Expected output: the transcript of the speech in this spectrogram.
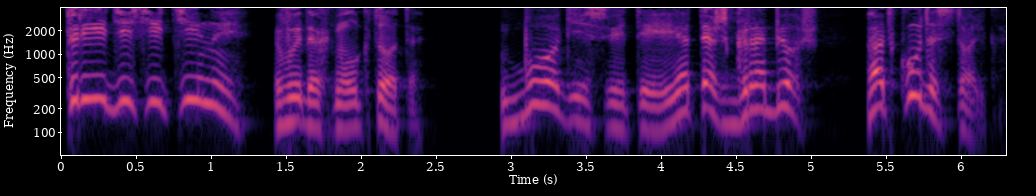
«Три десятины!» — выдохнул кто-то. «Боги святые, это ж грабеж! Откуда столько?»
